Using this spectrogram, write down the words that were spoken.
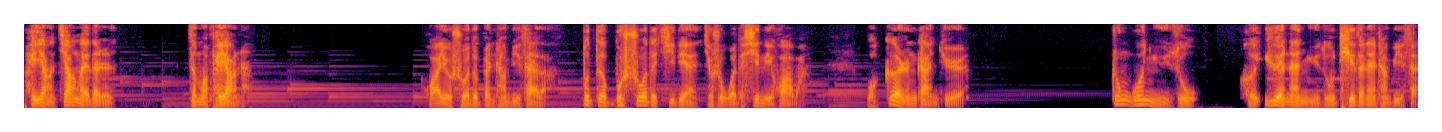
培养将来的人，怎么培养呢？话又说到本场比赛了，不得不说的几点就是我的心里话吧。我个人感觉，中国女足和越南女足踢的那场比赛，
